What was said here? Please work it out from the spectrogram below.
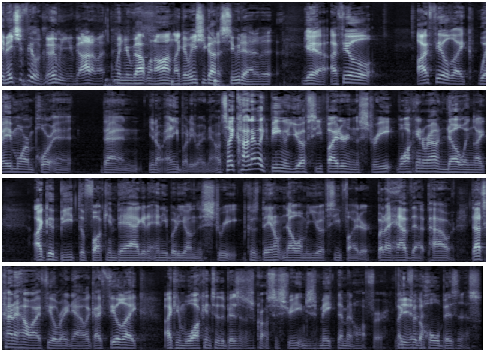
it makes you feel good when you got them. When you got one on, like at least you got a suit out of it. Yeah, I feel I feel like way more important than, you know, anybody right now. It's like kind of like being a UFC fighter in the street, walking around knowing like I could beat the fucking bag out of anybody on the street because they don't know I'm a UFC fighter, but I have that power. That's kind of how I feel right now. Like I feel like I can walk into the business across the street and just make them an offer, like Yeah. for the whole business.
